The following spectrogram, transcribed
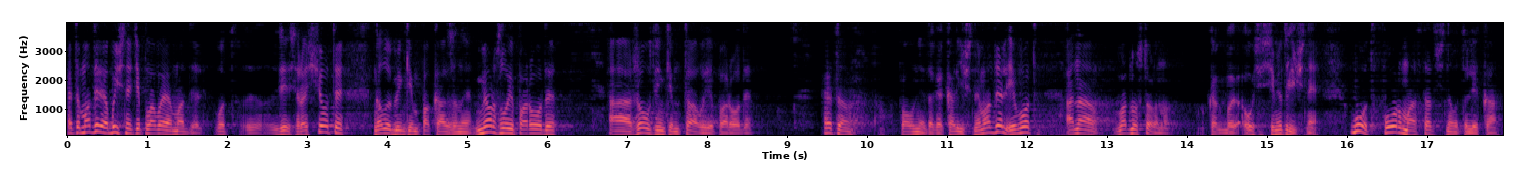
эта модель обычная тепловая модель. Вот э, здесь расчеты, голубеньким показаны мерзлые породы, а желтеньким талые породы. Это вполне такая количественная модель. И вот она в одну сторону, как бы оси симметричная. Вот форма остаточного талика.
